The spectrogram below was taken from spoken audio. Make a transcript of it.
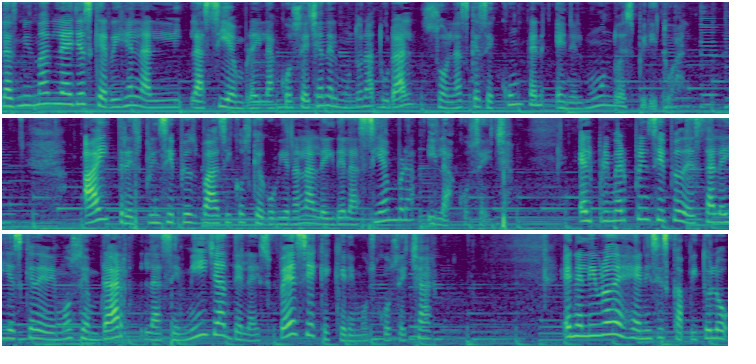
Las mismas leyes que rigen la, siembra y la cosecha en el mundo natural son las que se cumplen en el mundo espiritual. Hay tres principios básicos que gobiernan la ley de la siembra y la cosecha. El primer principio de esta ley es que debemos sembrar la semilla de la especie que queremos cosechar. En el libro de Génesis capítulo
